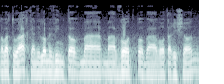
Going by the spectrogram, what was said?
לא בטוח, כי אני לא מבין טוב מה, הוורד פה בוורד הראשון,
